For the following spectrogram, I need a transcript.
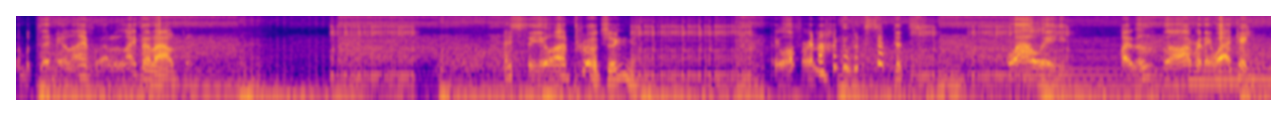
And will turn your life light around. I see you are approaching. Are you offering a hug of acceptance? Wowie! This is already working!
